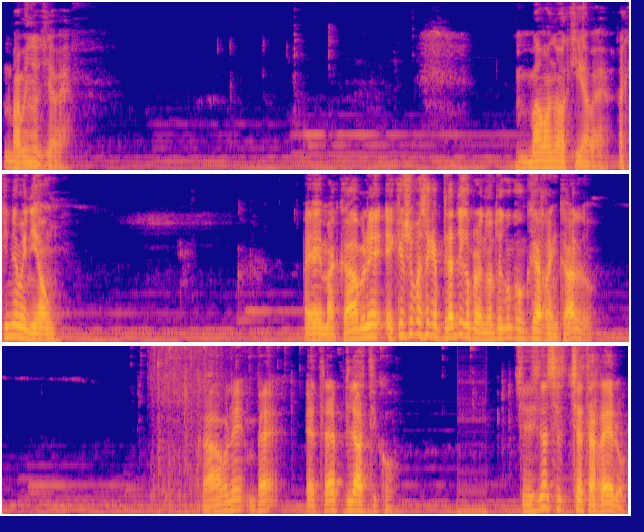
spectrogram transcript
Vámonos ya Vámonos aquí a ver. Aquí no venía aún. Ahí hay más cable. Es que eso pasa que es plástico, pero no tengo con qué arrancarlo. Cable. ¿Ves? Este es plástico. Se necesita chatarrero.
